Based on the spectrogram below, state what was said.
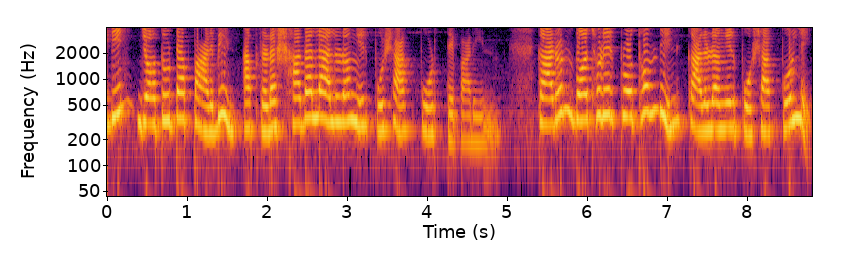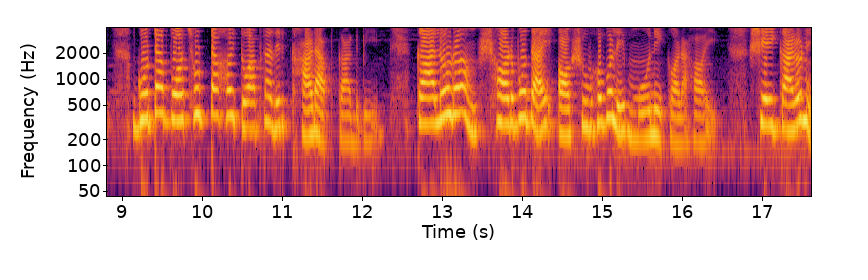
দিন যতটা পারবেন আপনারা সাদা লাল রঙের পোশাক পরতে পারেন। কারণ বছরের প্রথম দিন কালো রঙের পোশাক পরলে গোটা বছরটা হয়তো আপনাদের খারাপ কাটবে। কালো রং সর্বদাই অশুভ বলে মনে করা হয়। সেই কারণে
